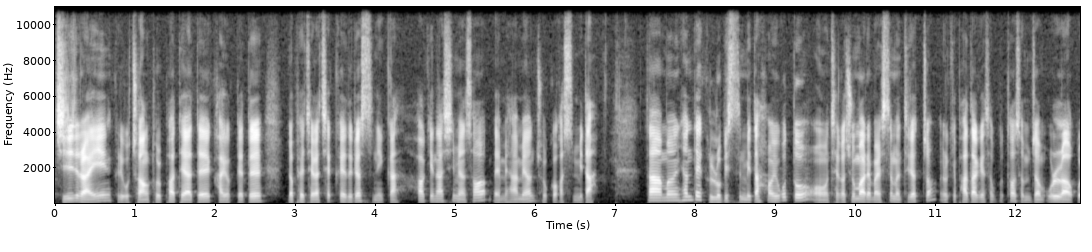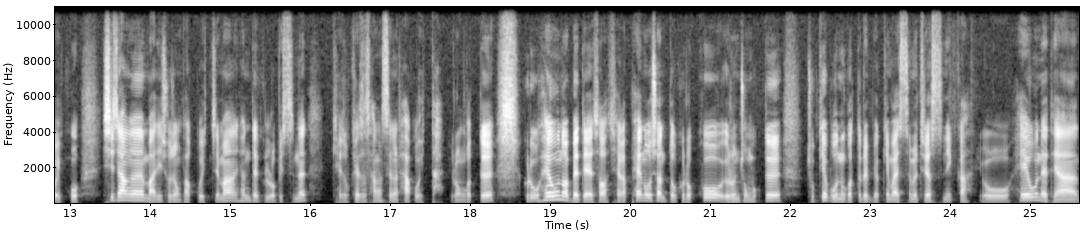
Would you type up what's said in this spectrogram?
지지 라인 그리고 저항 돌파돼야 될 가격대들 옆에 제가 체크해 드렸으니까 확인하시면서 매매하면 좋을 것 같습니다. 다음은 현대 글로비스입니다. 어, 이것도 어, 제가 주말에 말씀을 드렸죠. 이렇게 바닥에서부터 점점 올라오고 있고 시장은 많이 조정받고 있지만 현대 글로비스는 계속해서 상승을 하고 있다. 이런 것들 그리고 해운업에 대해서 제가 펜오션도 그렇고 이런 종목들 좋게 보는 것들을 몇 개 말씀을 드렸으니까 요 해운에 대한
